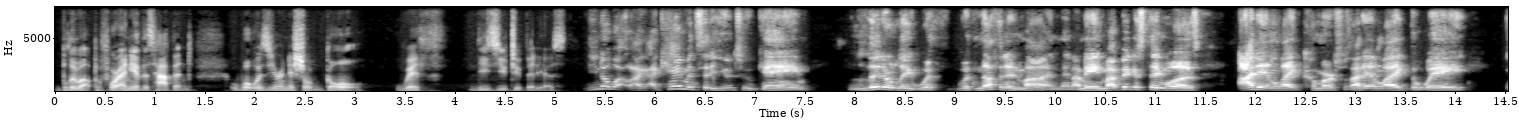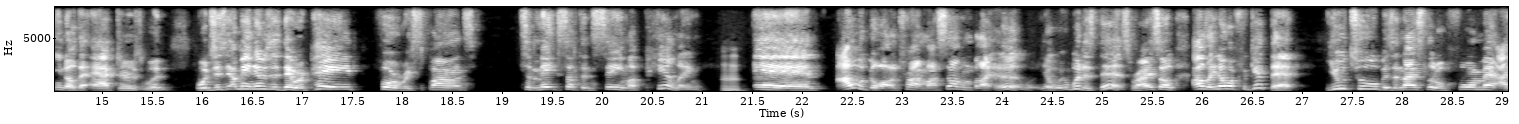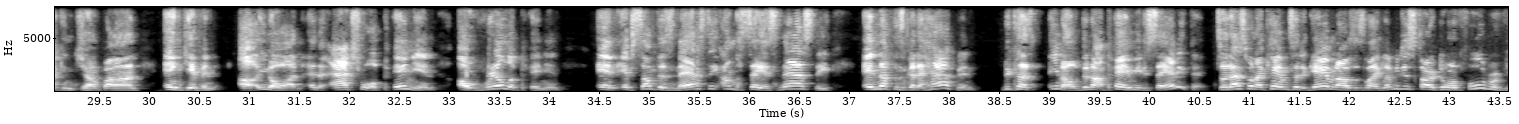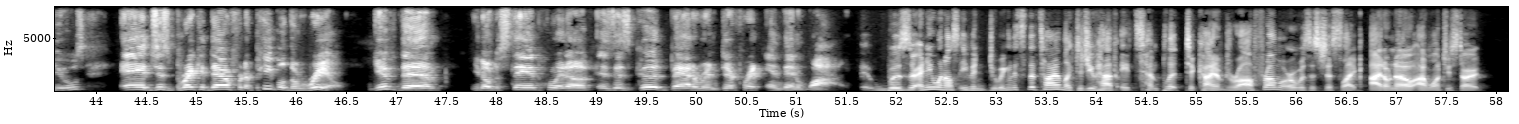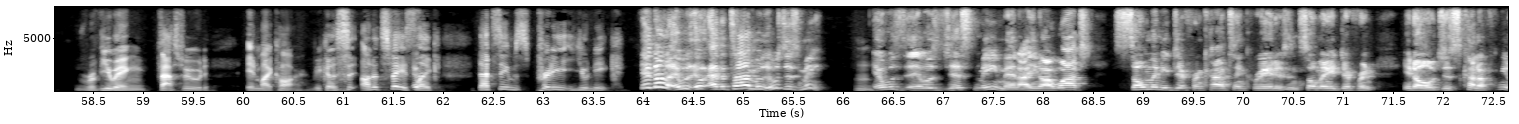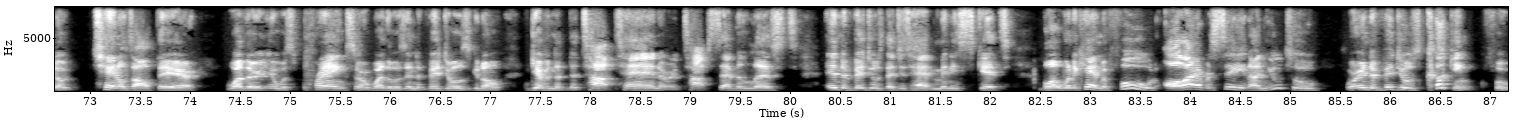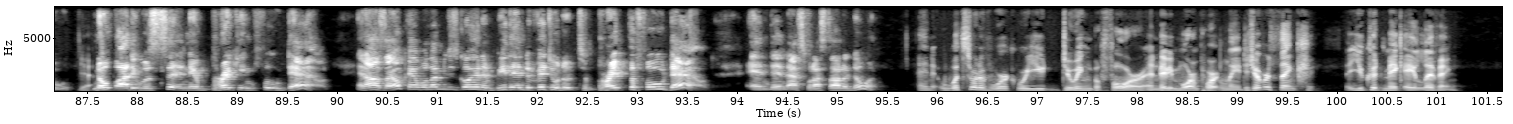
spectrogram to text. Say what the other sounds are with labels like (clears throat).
blew up, before any of this happened, what was your initial goal with these YouTube videos? You know what? I came into the YouTube game literally with with nothing in mind, man. I mean, my biggest thing was I didn't like commercials. I didn't like the way you know the actors would would just. I mean, it was just they were paid for a response to make something seem appealing, mm-hmm. and I would go out and try myself and be like, Ugh, "What is this?" Right? So I was like, "You know what? Forget that." YouTube is a nice little format I can jump on and give an uh, you know an, an actual opinion, a real opinion. And if something's nasty, I'm gonna say it's nasty, and nothing's gonna happen because you know they're not paying me to say anything. So that's when I came into the game and I was just like, let me just start doing food reviews and just break it down for the people, the real. Give them, you know, the standpoint of is this good, bad, or indifferent, and then why. Was there anyone else even doing this at the time? Like, did you have a template to kind of draw from, or was this just like, I don't know, I want to start reviewing fast food in my car? Because (laughs) on its face, it, like that seems pretty unique. Yeah, no, no. It was it, at the time. It was just me. Mm. It was it was just me, man. I you know I watched so many different content creators and so many different you know just kind of you know channels out there. Whether it was pranks or whether it was individuals, you know, giving the, the top ten or top seven lists, individuals that just had many skits. But when it came to food, all I ever seen on YouTube were individuals cooking food. Yeah. Nobody was sitting there breaking food down. And I was like, okay, well, let me just go ahead and be the individual to, to break the food down. And then that's what I started doing. And what sort of work were you doing before? And maybe more importantly, did you ever think that you could make a living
